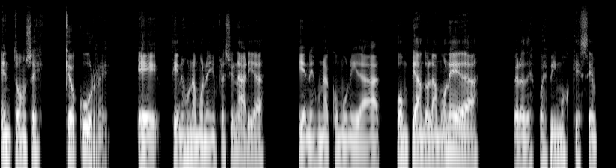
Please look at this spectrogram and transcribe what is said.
Entonces, ¿qué ocurre? Eh, tienes una moneda inflacionaria, tienes una comunidad pompeando la moneda, pero después vimos que se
